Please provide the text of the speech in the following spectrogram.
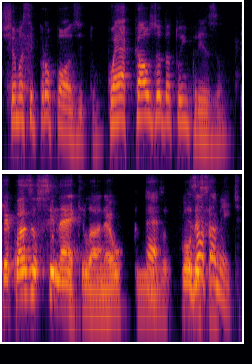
chama-se propósito. Qual é a causa da tua empresa? Que é quase o Cinec lá, né? O, é, o exatamente.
